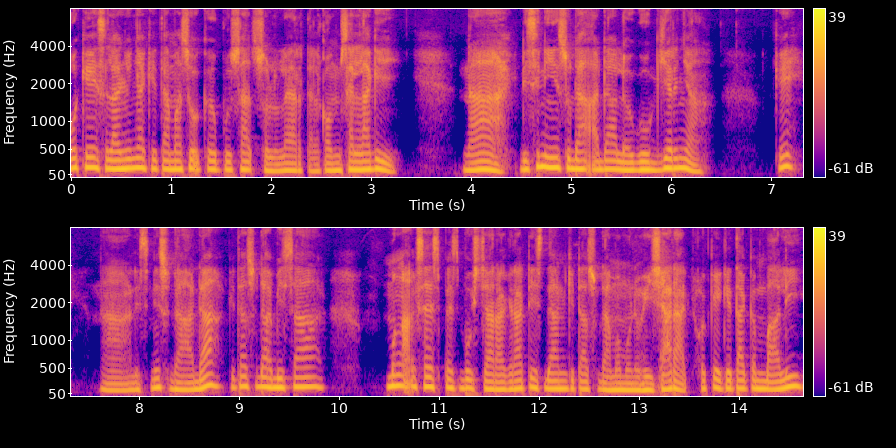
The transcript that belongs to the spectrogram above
Oke, selanjutnya kita masuk ke pusat seluler Telkomsel lagi. Nah, di sini sudah ada logo gearnya. Oke, nah di sini sudah ada, kita sudah bisa mengakses Facebook secara gratis dan kita sudah memenuhi syarat. Oke, kita kembali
